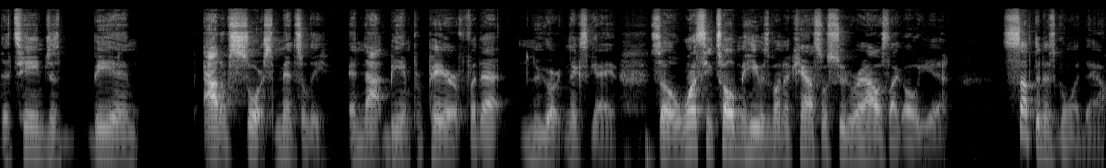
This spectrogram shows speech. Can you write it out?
the team just being out of sorts mentally and not being prepared for that New York Knicks game. So once he told me he was going to cancel shoot around, I was like, oh yeah, something is going down.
